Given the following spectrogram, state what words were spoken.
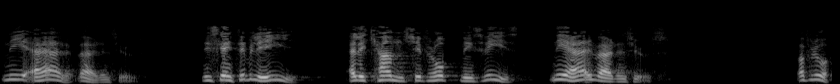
Ni är världens ljus. Ni ska inte bli eller kanske förhoppningsvis ni är världens ljus varför då?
